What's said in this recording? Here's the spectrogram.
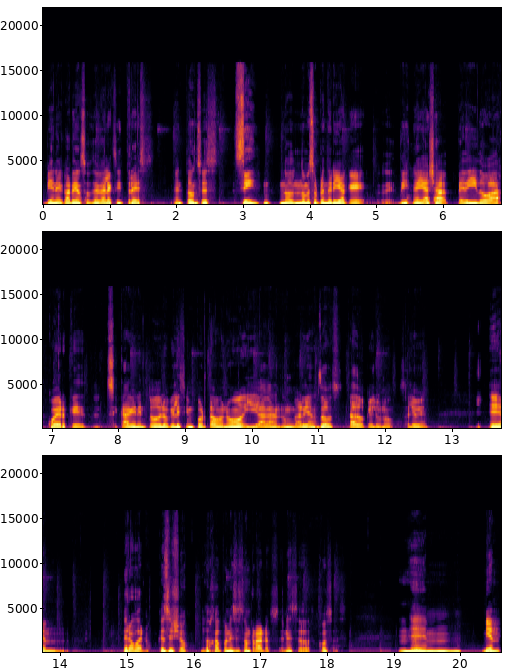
viene Guardians of the Galaxy 3. Entonces, sí. No, me sorprendería que eh, Disney haya pedido a Square que se caguen en todo lo que les importa o no y hagan un Guardians 2, dado que el 1 salió bien. Em, pero bueno, qué sé yo, los japoneses son raros en esas cosas. Em, bien,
